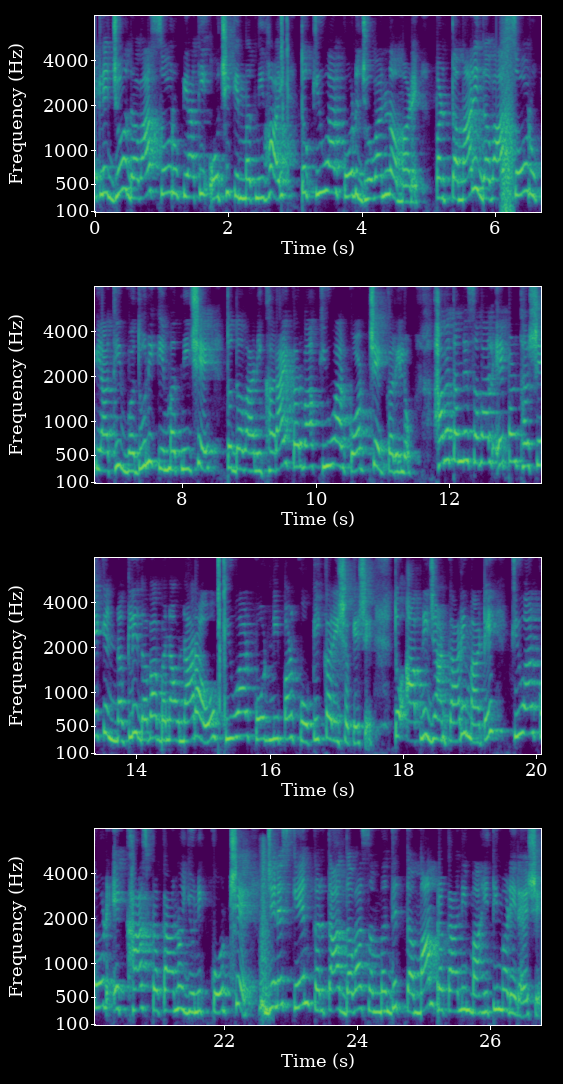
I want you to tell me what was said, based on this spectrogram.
એટલે જો દવા સો રૂપિયાથી ઓછી કિંમતની હોય ક્યુઆર કોડ જોવા ન મળે. પણ તમારી દવા સો રૂપિયાથી વધુની કિંમતની છે, તો દવાની ખરાઈ કરવા ક્યુઆર કોડ ચેક કરી લો. હવે તમને સવાલ એ પણ થશે કે નકલી દવા બનાવનારાઓ ક્યુઆર કોડની પણ કોપી કરી શકે છે. તો આપની જાણકારી માટે ક્યુઆર કોડ એક ખાસ પ્રકારનો યુનિક કોડ છે, જેને સ્કેન કરતા દવા સંબંધિત તમામ પ્રકારની માહિતી મળી રહેશે.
